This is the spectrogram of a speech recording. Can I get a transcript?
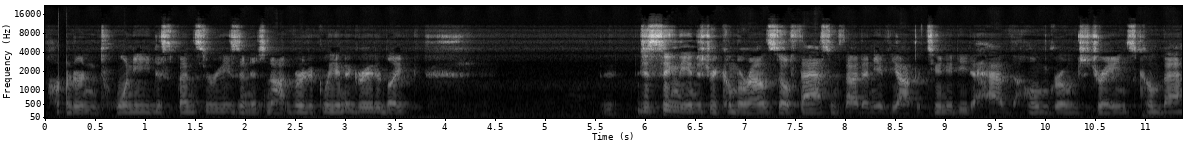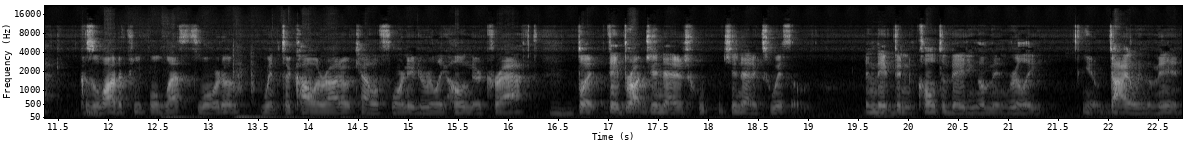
120 dispensaries, and it's not vertically integrated. Like, just seeing the industry come around so fast without any of the opportunity to have the homegrown strains come back. Because a lot of people left Florida, went to Colorado, California to really hone their craft, mm-hmm. but they brought genetics genetics with them, and they've been cultivating them and really, you know, dialing them in.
